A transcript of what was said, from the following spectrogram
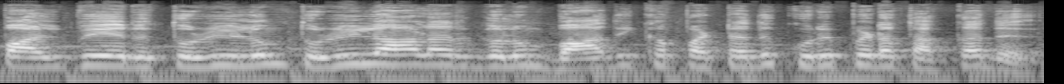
பல்வேறு தொழிலும் தொழிலாளர்களும் பாதிக்கப்பட்டது குறிப்பிடத்தக்கது.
